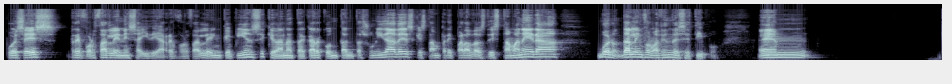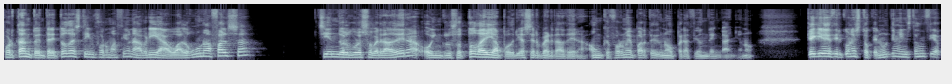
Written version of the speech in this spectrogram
pues es reforzarle en esa idea, reforzarle en que piense que van a atacar con tantas unidades, que están preparadas de esta manera, bueno, darle información de ese tipo. Em, por tanto, entre toda esta información habría o alguna falsa, siendo el grueso verdadera, o incluso toda ella podría ser verdadera, aunque forme parte de una operación de engaño, ¿no? ¿Qué quiere decir con esto? Que en última instancia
